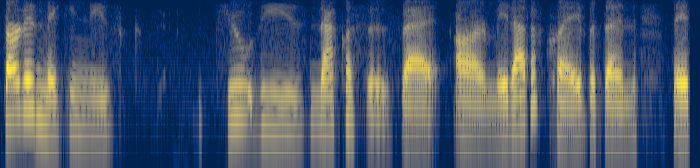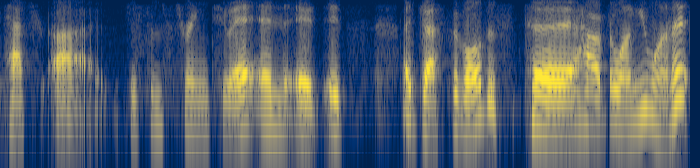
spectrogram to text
started making these these necklaces that are made out of clay, but then they attach uh just some string to it, and it it's adjustable to to however long you want it,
